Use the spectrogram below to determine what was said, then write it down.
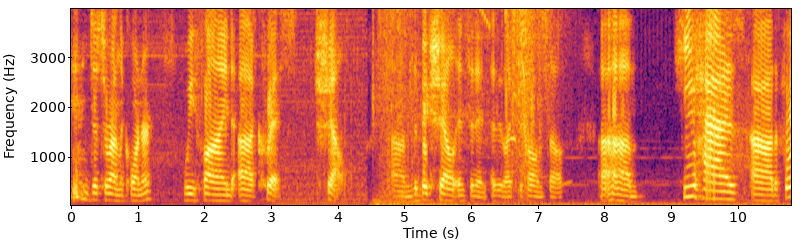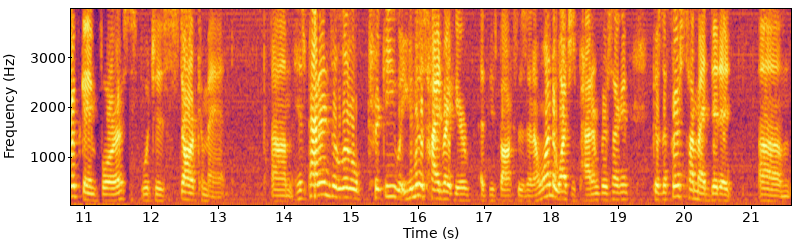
just around the corner, we find uh, Chris Shell, um, the Big Shell Incident, as he likes to call himself. Um, he has uh, the fourth game for us, which is Star Command. Um, his pattern's a little tricky. What you can do is hide right here at these boxes, and I wanted to watch his pattern for a second because the first time I did it, um,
